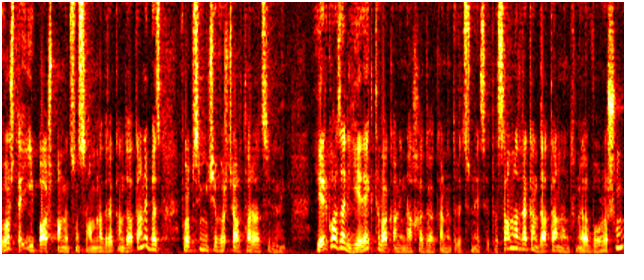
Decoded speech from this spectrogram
ոչ թե ի պաշտպանություն համանդրական դատանի, բայց որովհետեւ ինչը վերջ արդարացի լինենք։ 2003 թվականի նախագահական ընտրությունից հետո համանդրական դատանը ընդունել է որոշում,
